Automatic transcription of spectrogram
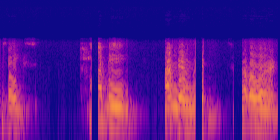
mistakes can be underwritten. So in other words,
